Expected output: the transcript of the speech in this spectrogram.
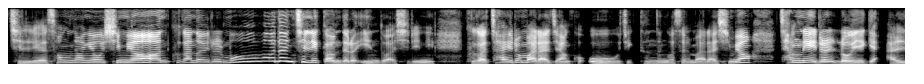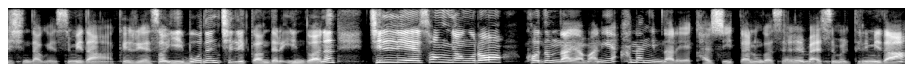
진리의 성령이 오시면 그가 너희를 모든 진리 가운데로 인도하시리니 그가 자유로 말하지 않고 오직 듣는 것을 말하시며 장래일을 너희에게 알리신다고 했습니다. 그래서 이 모든 진리 가운데로 인도하는 진리의 성령으로 거듭나야만이 하나님 나라에 갈 수 있다는 것을 말씀을 드립니다.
